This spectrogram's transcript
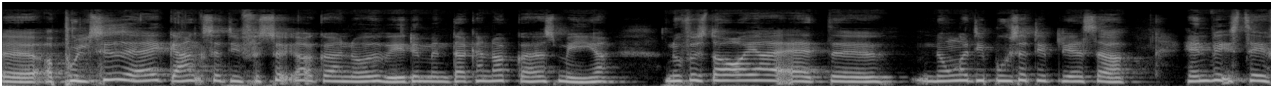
Øh, og politiet er i gang, så de forsøger at gøre noget ved det, men der kan nok gøres mere. Nu forstår jeg, at øh, nogle af de busser de bliver så henvist til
